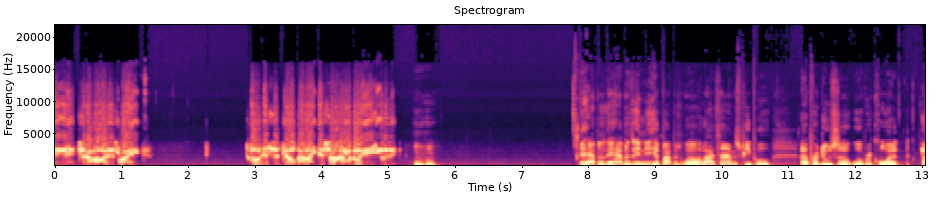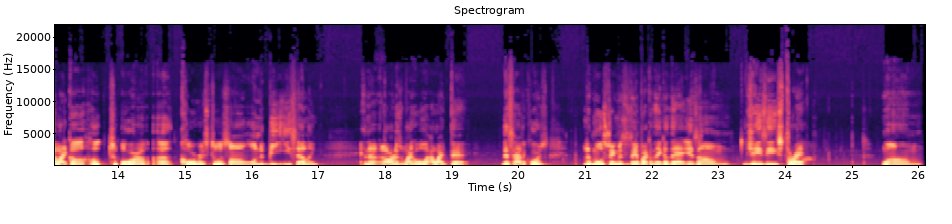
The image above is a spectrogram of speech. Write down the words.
send that to the artist like, oh, this is dope. I like this song. I'm gonna go ahead and use it. Mm-hmm. It happens. It happens in hip hop as well. A lot of times, people, a producer will record like a hook to, or a chorus to a song on the beat he's selling, and the artist will like, "Oh, I like that." That's how the chorus. The most famous example I can think of that is um Jay Z's "Threat." Well, um,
